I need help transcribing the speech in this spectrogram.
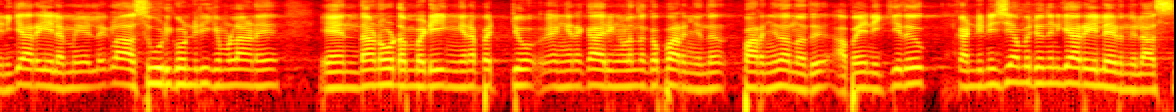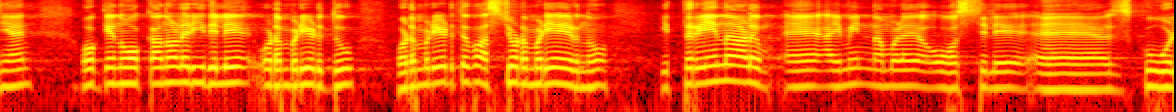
എനിക്കറിയില്ല മേളിൽ ക്ലാസ് കൂടിക്കൊണ്ടിരിക്കുമ്പോഴാണ് എന്താണ് ഉടമ്പടി ഇങ്ങനെ പറ്റുമോ എങ്ങനെ കാര്യങ്ങളെന്നൊക്കെ പറഞ്ഞത് പറഞ്ഞു തന്നത്. അപ്പോൾ എനിക്കിത് കണ്ടിന്യൂ ചെയ്യാൻ പറ്റുമെന്ന് എനിക്ക് അറിയില്ലായിരുന്നു ലാസ്റ്റ് ഞാൻ ഓക്കെ നോക്കാമെന്നുള്ള രീതിയിൽ ഉടമ്പടി എടുത്തു. ഉടമ്പടി എടുത്ത് ഫസ്റ്റ് ഉടമ്പടിയായിരുന്നു. ഇത്രയും നാളും ഐ മീൻ നമ്മൾ ഹോസ്റ്റൽ സ്കൂൾ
